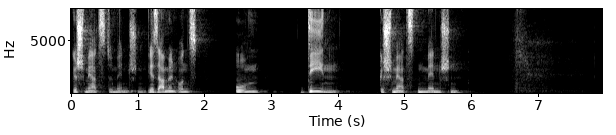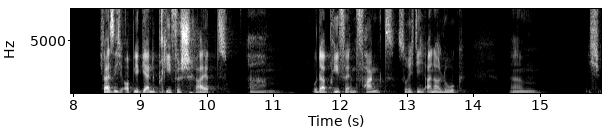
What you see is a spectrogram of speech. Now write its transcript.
geschmerzte Menschen. Wir sammeln uns um den geschmerzten Menschen. Ich weiß nicht, ob ihr gerne Briefe schreibt ähm, oder Briefe empfangt, so richtig analog. Ähm, ich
